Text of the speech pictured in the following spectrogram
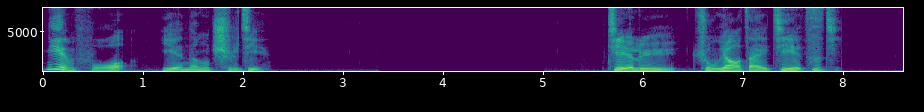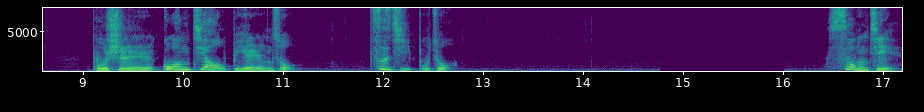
念佛也能持戒。戒律主要在戒自己，不是光叫别人做，自己不做。诵戒。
